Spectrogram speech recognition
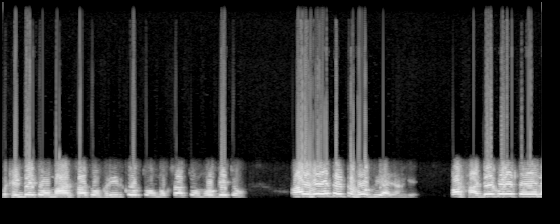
ਬਠਿੰਡੇ ਤੋਂ, ਮਾਨਸਾ ਤੋਂ, ਫਰੀਦਕੋਟ ਤੋਂ, ਮੁਕਤਸਰ ਤੋਂ, ਮੋਗੇ ਤੋਂ ਆਏ ਹੋਏ ਟਰੈਕਟਰ ਹੋਰ ਵੀ ਆ ਜਾਣਗੇ। ਪਰ ਸਾਡੇ ਕੋਲੇ ਤੇਲ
